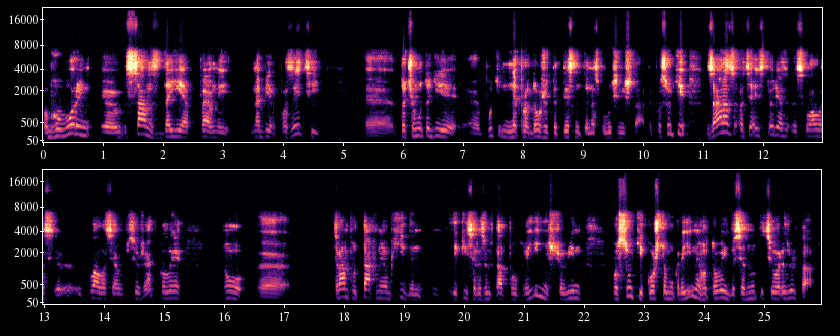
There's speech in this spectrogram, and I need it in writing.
обговорень, е, сам здає певний набір позицій. Е, то чому тоді е, Путін не продовжити тиснути на Сполучені Штати? По суті, зараз оця історія склалася, вклалася в сюжет, коли ну, е, Трампу так необхіден якийсь результат по Україні, що він по суті коштом України готовий досягнути цього результату.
